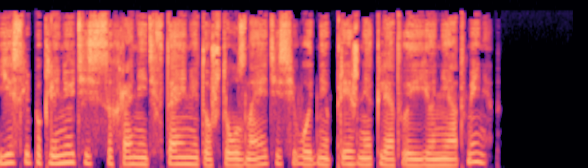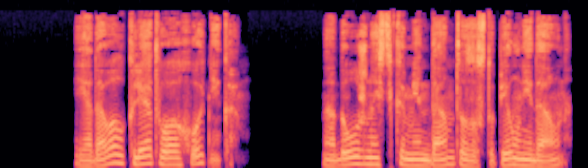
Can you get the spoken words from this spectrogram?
Если поклянетесь сохранить в тайне то, что узнаете сегодня, прежняя клятва ее не отменит? Я давал клятву охотника. На должность коменданта заступил недавно,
